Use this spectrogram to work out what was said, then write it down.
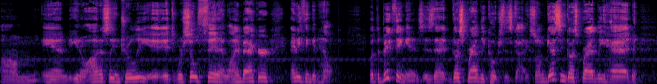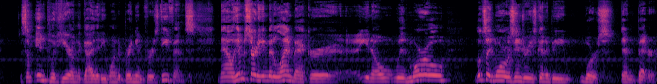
Um, and you know, honestly and truly, it's we're so thin at linebacker, anything can help. But the big thing is, is that Gus Bradley coached this guy, so I'm guessing Gus Bradley had some input here on the guy that he wanted to bring in for his defense. Now, him starting in middle linebacker, you know, with Morrow, looks like Morrow's injury is going to be worse than better,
